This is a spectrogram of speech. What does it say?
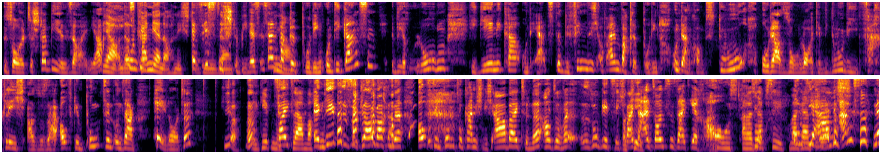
sollte stabil sein, ja? Ja, und das kann ja noch nicht Es stabil ist nicht sein. stabil, es ist ein Genau. Wackelpudding. Und die ganzen Virologen, Hygieniker und Ärzte befinden sich auf einem Wackelpudding. Und dann kommst du oder so Leute wie du, die fachlich, also auf dem Punkt sind und sagen, hey Leute, hier, ne? Ergebnis klar machen. Ergebnisse klar machen, ne? auf dem Punkt, so kann ich nicht arbeiten, ne? Also so geht's nicht Okay. weiter. Ansonsten seid ihr raus. Aber so. Sapsi, mal und ganz die haben ehrlich. Angst. Nein,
